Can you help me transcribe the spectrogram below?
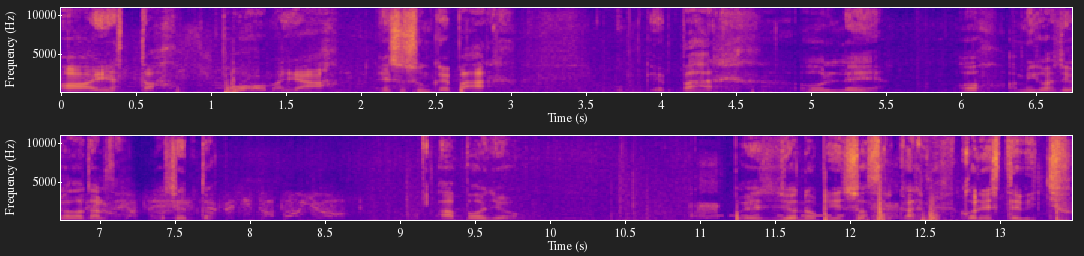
Ahí está. Toma ya. Eso es un quepar. Un quepar. Ole. Oh, amigo, has llegado tarde. Lo siento. Apoyo. Pues yo no pienso acercarme con este bicho.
